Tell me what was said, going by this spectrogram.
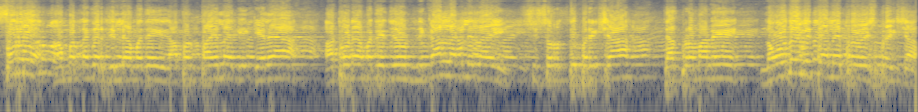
सर्व अहमदनगर जिल्ह्यामध्ये आपण पाहिलं की गेल्या आठवड्यामध्ये जो निकाल लागलेला आहे शिष्यवृत्ती परीक्षा त्याचप्रमाणे नवोदय विद्यालय प्रवेश परीक्षा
